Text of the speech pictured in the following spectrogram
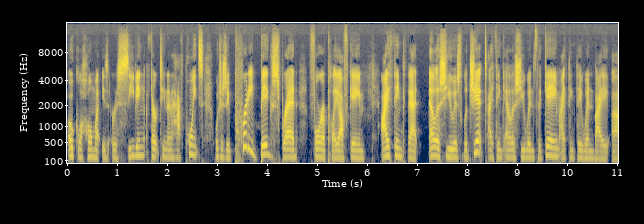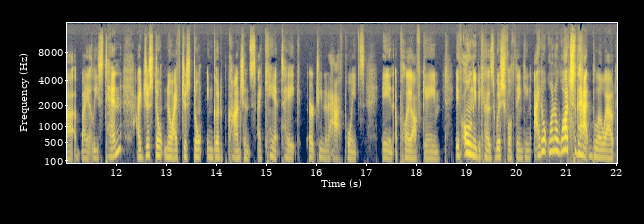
Oklahoma is receiving 13 and a half points which is a pretty big spread for a playoff playoff game. I think that LSU is legit. I think LSU wins the game. I think they win by uh by at least 10. I just don't know. I just don't in good conscience I can't take 13 and a half points in a playoff game if only because wishful thinking. I don't want to watch that blowout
